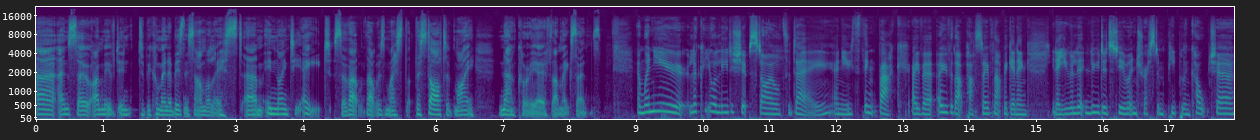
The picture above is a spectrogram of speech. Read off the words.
Uh, and so I moved into becoming a business analyst um, in 98. So that, that was my st- the start of my now career, if that makes sense. And when you look at your leadership style today and you think back over over that past, over that beginning, you know, you alluded to your interest in people and culture,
